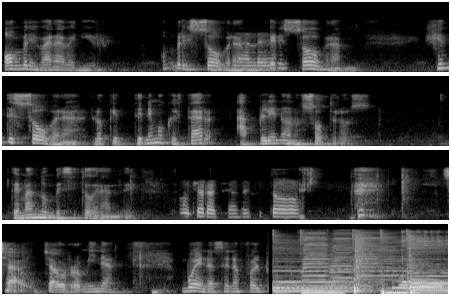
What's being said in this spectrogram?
Hombres van a venir, hombres sobran, Dale. mujeres sobran, Gente sobra, lo que tenemos que estar a pleno nosotros. Te mando un besito grande. Muchas gracias, besito. chao, chao, Romina. Bueno, se nos fue el...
